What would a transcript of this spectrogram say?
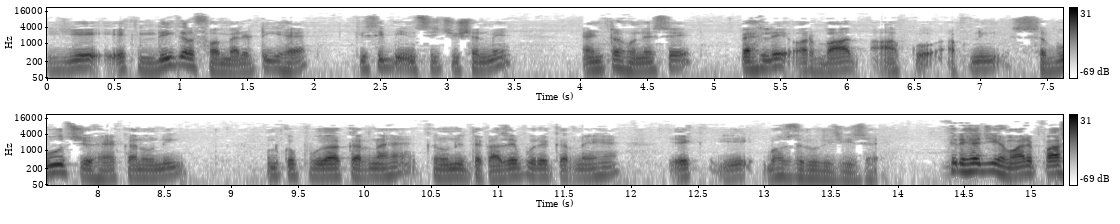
یہ ایک لیگل فارمیلٹی ہے، کسی بھی انسٹیٹیوشن میں انٹر ہونے سے پہلے اور بعد آپ کو اپنی ثبوت جو ہے قانونی، ان کو پورا کرنا ہے، قانونی تقاضے پورے کرنے ہیں۔ ایک، یہ بہت ضروری چیز ہے۔ پھر ہے جی ہمارے پاس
